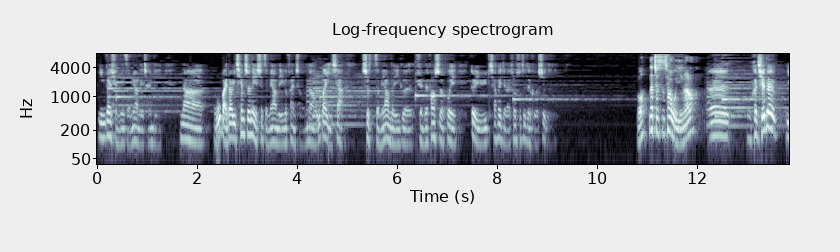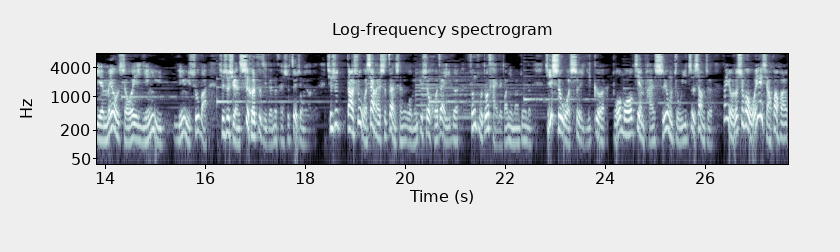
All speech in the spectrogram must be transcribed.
应该选择怎么样的产品？那五百到一千之内是怎么样的一个范畴？那五百以下是怎么样的一个选择方式，会对于消费者来说是最最合适的？哦，那这次算我赢了喽？呃。我觉得也没有所谓赢与赢与输吧，就是选适合自己的那才是最重要的。其实大叔，我向来是赞成我们必须要活在一个丰富多彩的环境当中的。即使我是一个薄膜键盘实用主义至上者，那有的时候我也想换换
